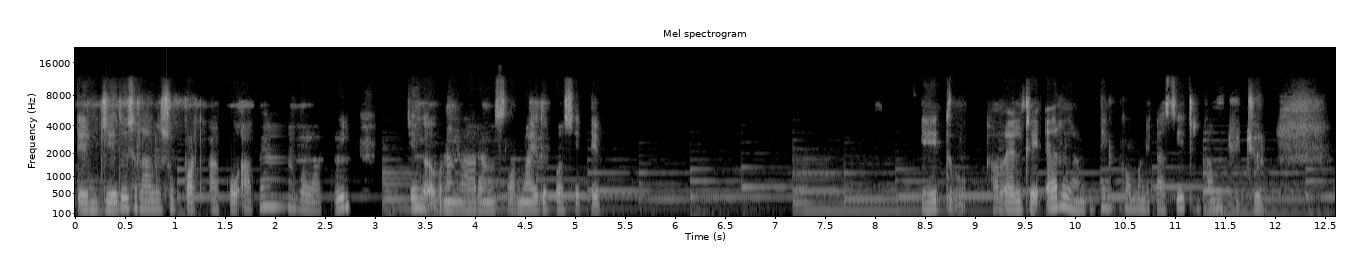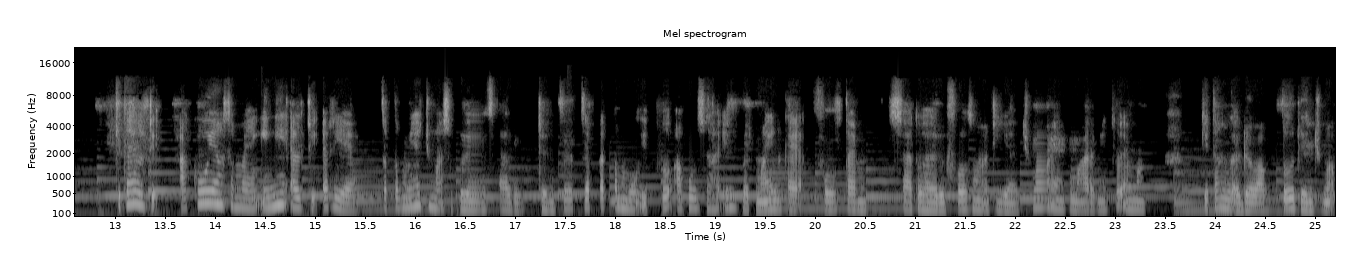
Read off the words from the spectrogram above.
Dan dia tuh selalu support aku apa yang aku lakuin dia nggak pernah ngarang selama itu positif. Ya itu kalau LDR yang penting komunikasi dan kamu jujur kita LD, aku yang sama yang ini LDR ya ketemunya cuma sebulan sekali. Dan setiap ketemu itu aku usahain buat main kayak full time satu hari full sama dia. Cuma yang kemarin itu emang kita nggak ada waktu dan cuma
